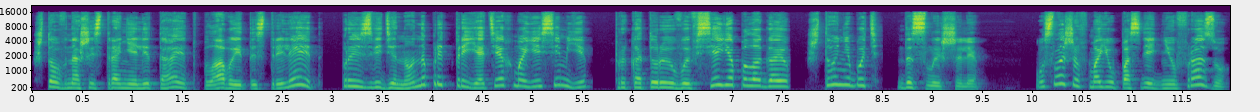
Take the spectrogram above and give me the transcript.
что в нашей стране летает, плавает и стреляет, произведено на предприятиях моей семьи, про которую вы все, я полагаю, что-нибудь дослышали». Услышав мою последнюю фразу,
